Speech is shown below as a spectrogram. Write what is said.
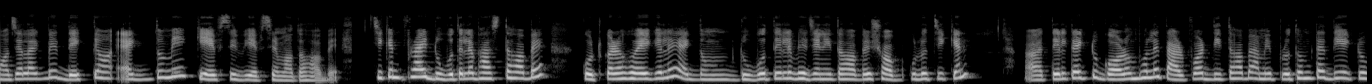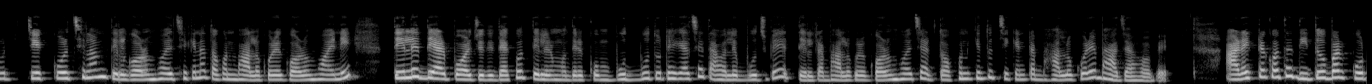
মজা লাগবে, দেখতে একদমই কেএফসি বিএফসির মতো হবে। চিকেন ফ্রাই ডুবো তেলে ভাজতে হবে। কোট করা হয়ে গেলে একদম ডুবো তেলে ভেজে নিতে হবে সবগুলো চিকেন তেলটা একটু গরম হলে তারপর দিতে হবে। আমি প্রথমটা দিয়ে একটু চেক করছিলাম, তেল গরম হয়েছে কিনা, তখন ভালো করে গরম হয়নি। তেলে দেওয়ার পর যদি দেখো তেলের মধ্যে এরকম বুদবুদ উঠে গেছে, তাহলে বুঝবে তেলটা ভালো করে গরম হয়েছে আর তখন কিন্তু চিকেনটা ভালো করে ভাজা হবে। আরেকটা কথা, দ্বিতীয়বার কোট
